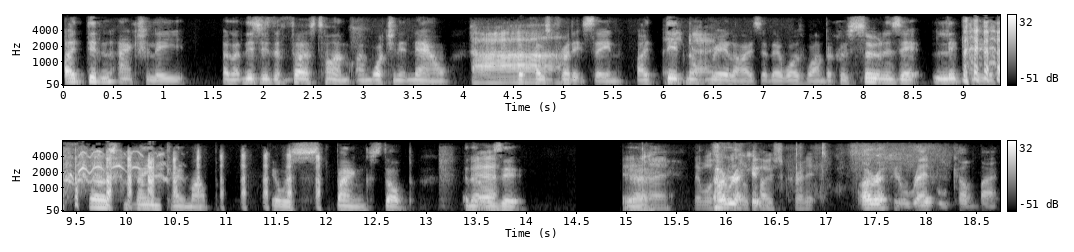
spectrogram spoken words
I didn't actually, and like, this is the first time I'm watching it now. Ah, The post credit scene, I did not go. realise that there was one because as soon as it literally the first name came up, it was bang stop, and that Yeah. was it. yeah, yeah. I. There was I a little reckon- post credit. I reckon Red will come back.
